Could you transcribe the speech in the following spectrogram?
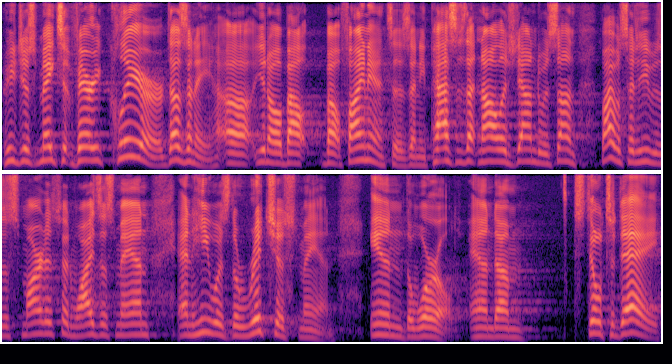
he just makes it very clear, doesn't he, uh, you know, about, about finances, and he passes that knowledge down to his son. The Bible said he was the smartest and wisest man, and he was the richest man in the world. And um, still today,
